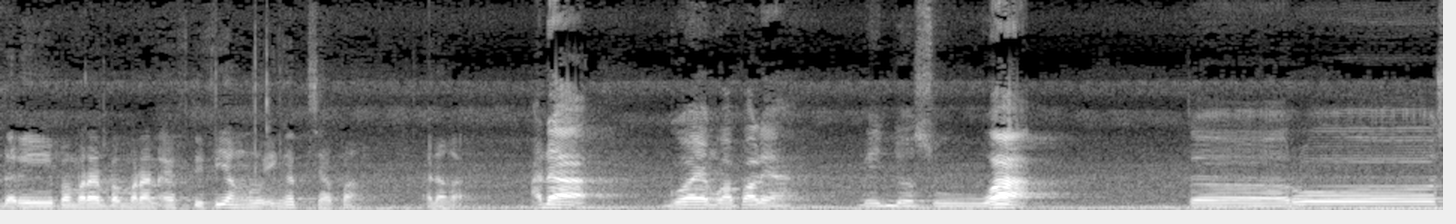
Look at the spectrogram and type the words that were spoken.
dari pemeran-pemeran FTV yang lu inget siapa? Ada nggak? Ada gua yang gua hafal ya. Ben Joshua. Terus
